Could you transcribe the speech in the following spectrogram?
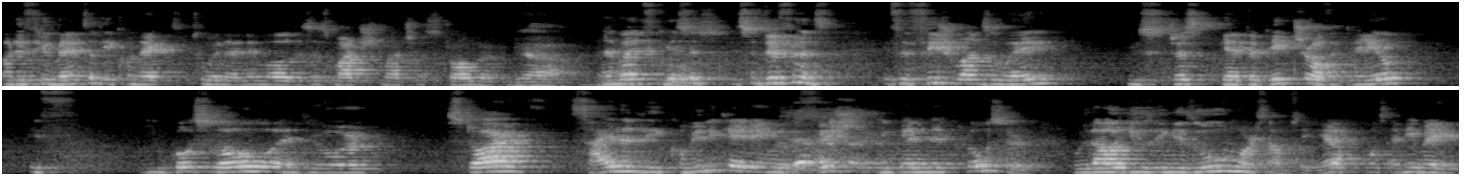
But if you mentally connect to an animal, this is much, much stronger. Yeah. And yeah, when it's a, it's a difference. If a fish runs away, you just get the picture of the tail. If you go slow and you start silently communicating with the fish, you can get closer without using a zoom or something. Yeah, of course. Anyway,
